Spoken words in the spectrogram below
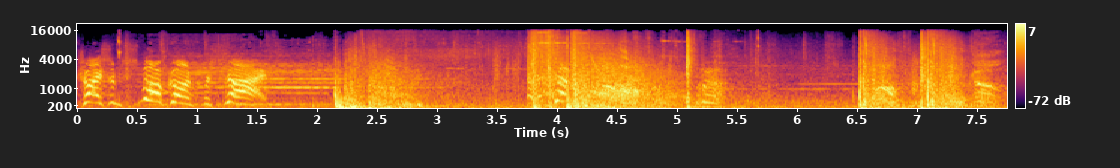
Try some smoke on for size! Firefly,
